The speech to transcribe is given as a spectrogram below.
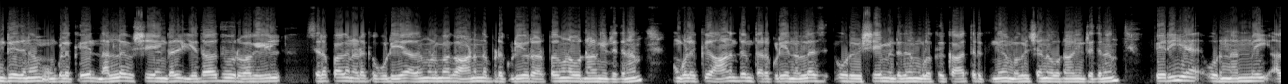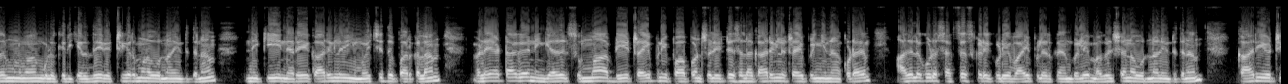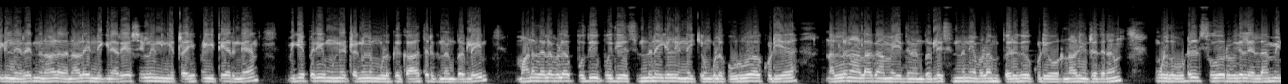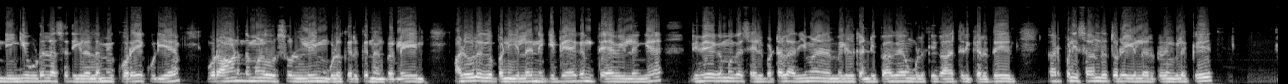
இன்றைய தினம் உங்களுக்கு நல்ல விஷயங்கள் ஏதாவது ஒரு வகையில் சிறப்பாக நடக்கக்கூடிய அதன் மூலமாக ஆனந்தப்படக்கூடிய ஒரு அற்புதமான ஒரு நாள் இன்றைய தினம். உங்களுக்கு ஆனந்தம் தரக்கூடிய நல்ல ஒரு விஷயம் இன்றைய தினம் உங்களுக்கு காத்திருக்குங்க. மகிழ்ச்சியான ஒரு நாள் இன்றைய தினம். பெரிய ஒரு நன்மை அதன் மூலமாக உங்களுக்கு இருக்கிறது. வெற்றிகரமான ஒரு நாள் தினம். இன்னைக்கு நிறைய காரியங்களை நீங்க முயற்சித்து பார்க்கலாம். விளையாட்டாக நீங்கள் சும்மா அப்படியே ட்ரை பண்ணி பார்ப்போம்னு சொல்லிட்டு சில காரியங்களை ட்ரை பண்ணீங்கன்னா கூட அதுல கூட சக்சஸ் கிடைக்கக்கூடிய வாய்ப்புகள் இருக்க நண்பர்களே மகிழ்ச்சியான ஒரு நாள் இன்றைய தினம். காரிய வெற்றிகள் நிறைந்த நாள். அதனால இன்னைக்கு நிறைய விஷயங்களை நீங்க ட்ரை பண்ணிக்கிட்டே இருங்க. மிகப்பெரிய முன்னேற்றங்கள் உங்களுக்கு காத்திருக்கு நண்பர்களே. மனதளவில் புதிய புதிய சிந்தனைகள் இன்னைக்கு உங்களுக்கு உருவாகக்கூடிய நல்ல நாளாக அமையுது நண்பர்களே. சிந்தனை வளம் பெருகக்கூடிய ஒரு நாள் இன்றைய தினம். உங்களது உடல் சோர்வுகள் எல்லாமே நீங்கி உடல் அசதிகள் எல்லாமே குறையக்கூடிய ஒரு ஆனந்தமான ஒரு சூழ்நிலையும் உங்களுக்கு இருக்கு நண்பர்களே. அலுவலக பணியில் இன்னைக்கு வேகம் தேவையில்லைங்க. விவேகமாக செயல்பட்டால் அதிகமான நன்மைகள் கண்டிப்பாக உங்களுக்கு காத்திருக்கிறது. கற்பனை சார்ந்த துறையில் இருக்கிறவங்களுக்கு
